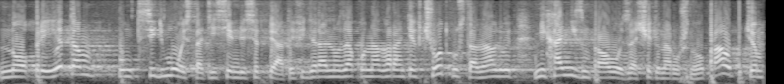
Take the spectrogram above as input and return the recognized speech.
Но при этом пункт 7 статьи 75 Федерального закона о гарантиях четко устанавливает механизм правовой защиты нарушенного права путем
